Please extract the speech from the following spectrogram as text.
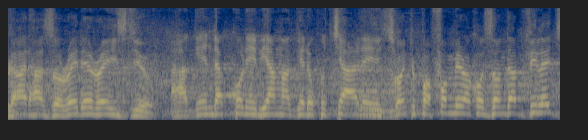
god has already raised you. Agenda kukola ebyamagero ku kyalo ekyo. going to perform miracles on that village.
